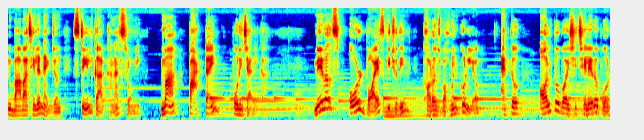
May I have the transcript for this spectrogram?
বাবা ছিলেন একজন স্টিল কারখানার শ্রমিক। মা পার্ট টাইম পরিচারিকা। নেভেলস ওল্ড বয়েস কিছুদিন খরচ বহন করলেও এত অল্প বয়সী ছেলের ওপর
